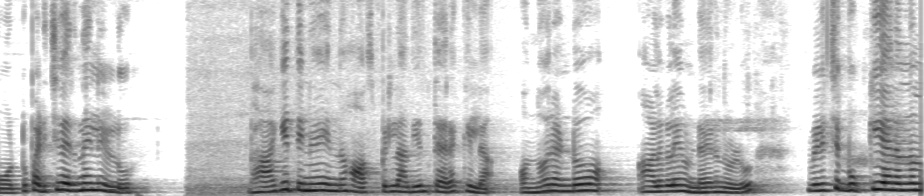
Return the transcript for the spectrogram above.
മോട്ടു പഠിച്ചു വരുന്നല്ലേ ഉള്ളൂ. ഭാഗ്യത്തിന് ഇന്ന് ഹോസ്പിറ്റലിൽ അധികം തിരക്കില്ല. ഒന്നോ രണ്ടോ ആളുകളെ ഉണ്ടായിരുന്നുള്ളൂ. വിളിച്ച് ബുക്ക് ചെയ്യാനൊന്നും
